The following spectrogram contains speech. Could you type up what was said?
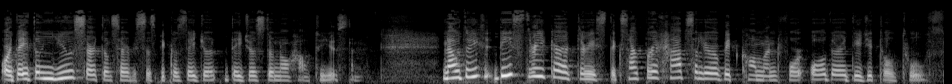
Or they don't use certain services because they, ju- they just don't know how to use them. Now, these, these three characteristics are perhaps a little bit common for other digital tools.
